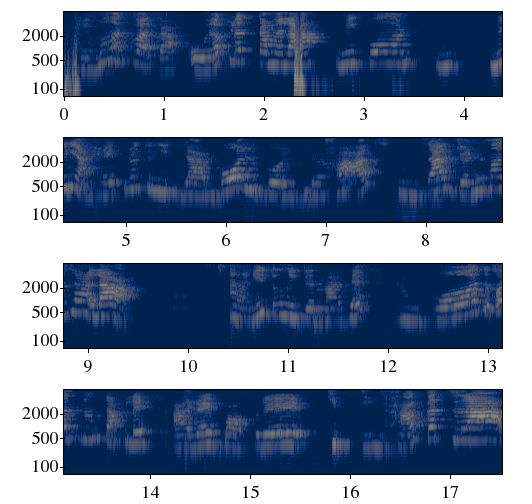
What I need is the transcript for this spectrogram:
मी महत्त्वाचा ओळखलत का मला? मी कोण? मी आहे पृथ्वी. या गोल गोल ग्रहात तुमचा जन्म झाला. आणि तुम्ही तर माझे रूपच बदलून टाकले. अरे बापरे! किती हा कचरा.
